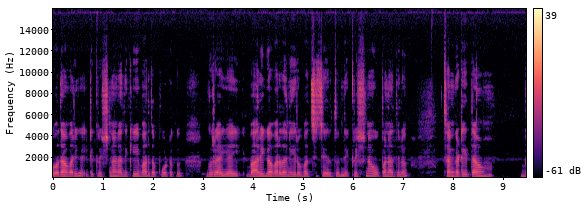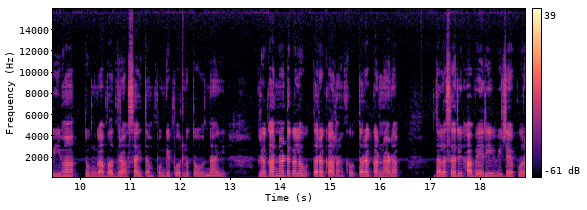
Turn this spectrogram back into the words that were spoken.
గోదావరి ఇటు కృష్ణా నదికి వరద పోటుకు గురి అయ్యాయి. భారీగా వరద నీరు వచ్చి చేరుతుంది. కృష్ణా ఉపనదులు సంఘటిత భీమా తుంగ భద్ర సైతం పొంగి పొర్లుతూ ఉన్నాయి. కర్ణాటకలో ఉత్తర కర్ణ ఉత్తర కన్నడ దళసరి హవేరి విజయపుర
